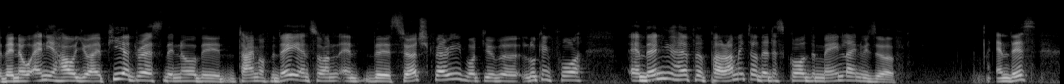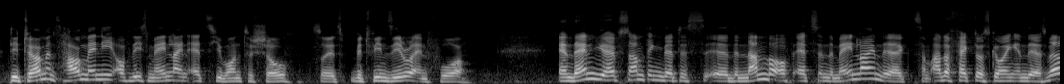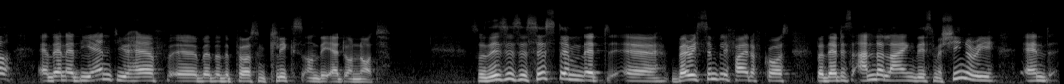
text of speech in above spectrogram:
they know anyhow your IP address, they know the time of the day and so on, and the search query, what you were looking for. And then you have a parameter that is called the mainline reserve. And this determines how many of these mainline ads you want to show. So it's between 0 and 4. And then you have something that is uh, the number of ads in the mainline. There are some other factors going in there as well. And then at the end, you have uh, whether the person clicks on the ad or not. So this is a system that, uh, very simplified, of course, but that is underlying this machinery. And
